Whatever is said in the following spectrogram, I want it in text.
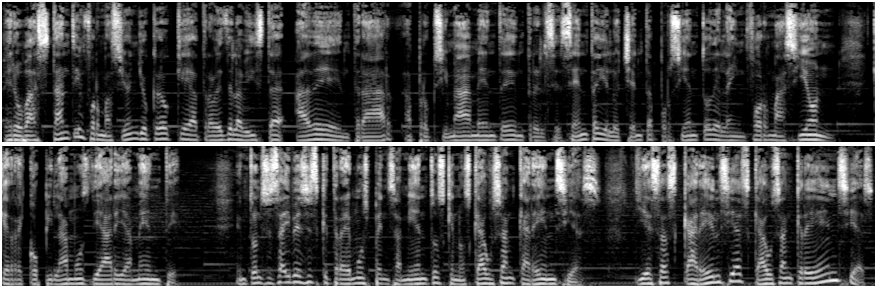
pero bastante información. Yo creo que a través de la vista ha de entrar aproximadamente entre el 60 y el 80% de la información que recopilamos diariamente. Entonces hay veces que traemos pensamientos que nos causan carencias y esas carencias causan creencias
